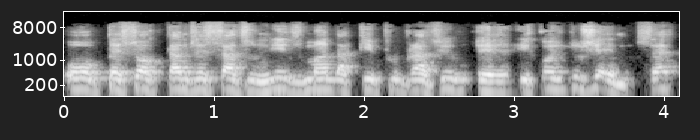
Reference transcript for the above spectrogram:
ou o pessoal que está nos Estados Unidos manda aqui para o Brasil uh, e coisas do gênero, certo?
